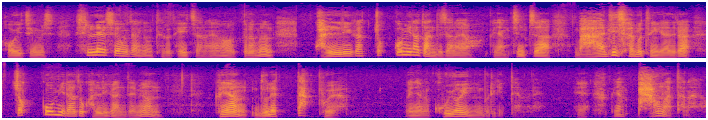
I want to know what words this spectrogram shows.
거의 지금 시- 실내 수영장 형태로 돼 있잖아요. 그러면 관리가 조금이라도 안 되잖아요. 그냥 진짜 많이 잘못된 게 아니라 조금이라도 관리가 안 되면 그냥 눈에 딱 보여요. 왜냐하면 고여 있는 물이기 때문에 예, 그냥 바로 나타나요.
